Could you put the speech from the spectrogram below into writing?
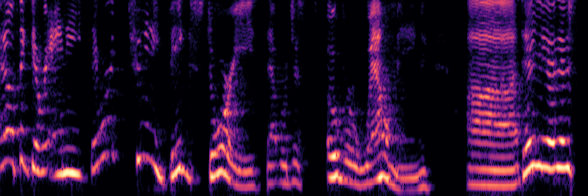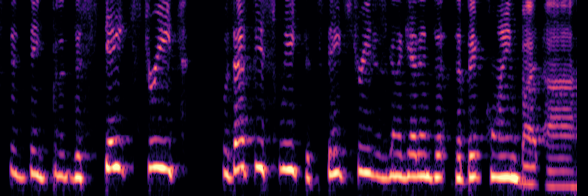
I don't think there were any. There weren't too many big stories that were just overwhelming. Uh, there, you know, there's the, the, the State Street. Was that this week that State Street is going to get into to Bitcoin? But uh,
